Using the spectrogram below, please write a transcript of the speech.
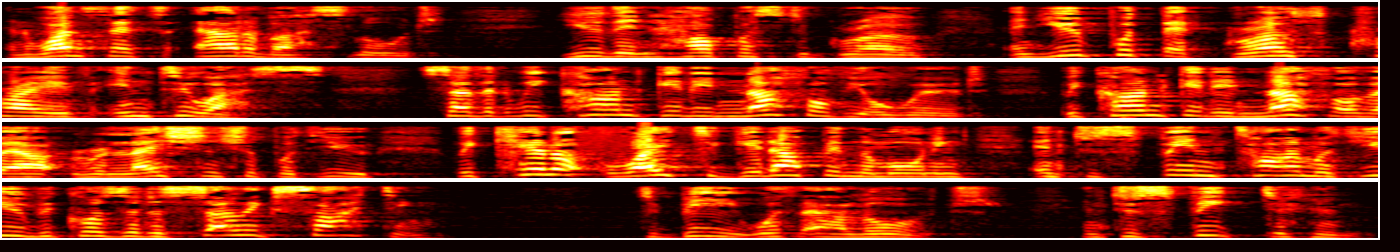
And once that's out of us, Lord, you then help us to grow. And you put that growth crave into us so that we can't get enough of your word. We can't get enough of our relationship with you. We cannot wait to get up in the morning and to spend time with you because it is so exciting to be with our Lord and to speak to Him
